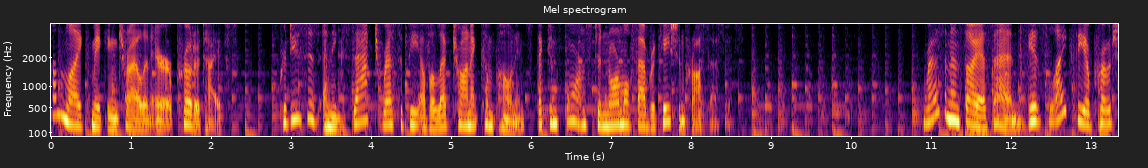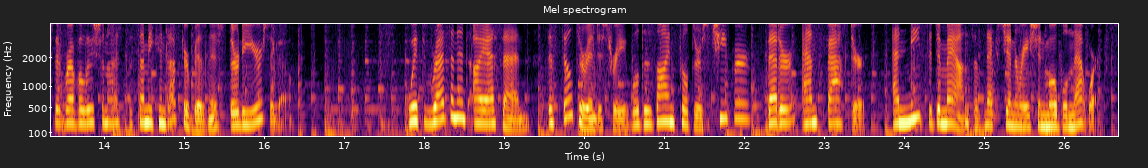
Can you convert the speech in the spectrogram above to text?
unlike making trial and error prototypes, produces an exact recipe of electronic components that conforms to normal fabrication processes. Resonant's ISN is like the approach that revolutionized the semiconductor business 30 years ago. With Resonant ISN, the filter industry will design filters cheaper, better, and faster, and meet the demands of next-generation mobile networks.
